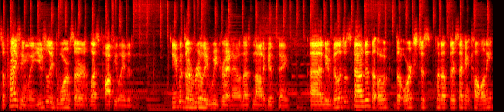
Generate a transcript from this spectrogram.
Surprisingly, usually dwarves are less populated. Humans are really weak right now, and that's not a good thing. Uh, a new village was founded, the, the orcs just put up their second colony,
